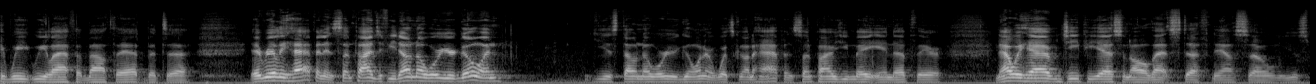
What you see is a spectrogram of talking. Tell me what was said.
we, we laugh about that, but uh, it really happened. And sometimes, if you don't know where you're going, you just don't know where you're going or what's going to happen. Sometimes you may end up there. Now we have GPS and all that stuff now, so you just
